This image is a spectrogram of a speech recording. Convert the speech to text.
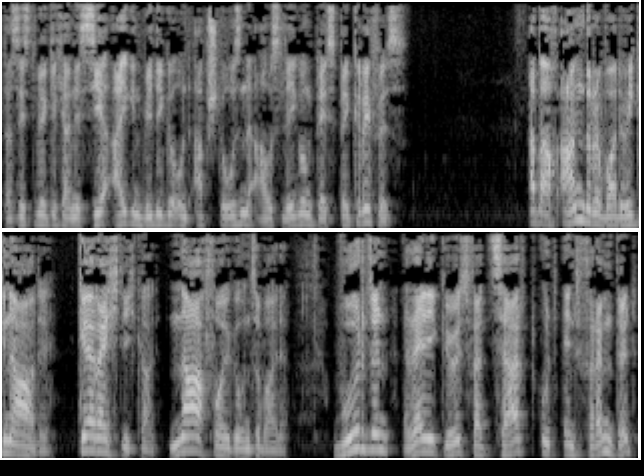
Das ist wirklich eine sehr eigenwillige und abstoßende Auslegung des Begriffes. Aber auch andere Worte wie Gnade, Gerechtigkeit, Nachfolge und so weiter wurden religiös verzerrt und entfremdet,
